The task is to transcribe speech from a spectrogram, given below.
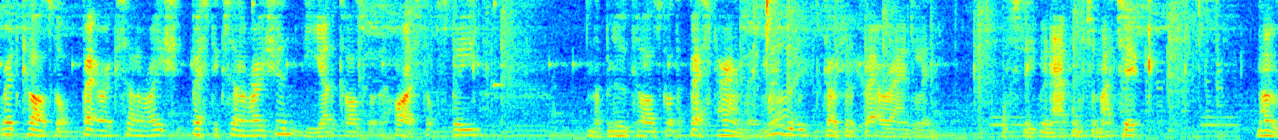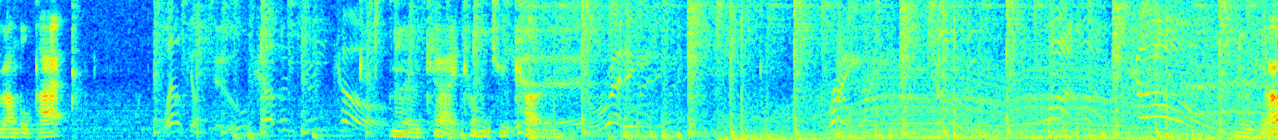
red car's got better acceleration, best acceleration. The other car's got the highest top speed. And the blue car's got the best handling. Maybe we go for the better handling. Obviously we're going to have automatic. No rumble pack. Welcome to Coventry Cove. Okay, Coventry Cove. Ready. Three, two, one, go! There we go.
